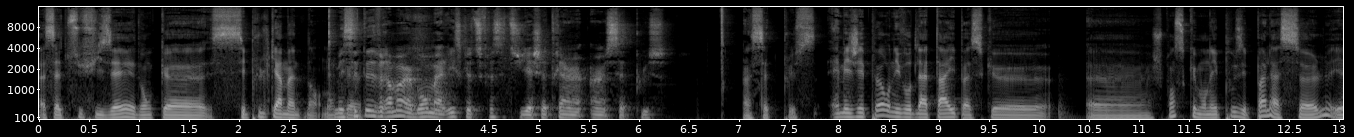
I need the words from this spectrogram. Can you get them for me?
Euh, ça te suffisait, donc euh, c'est plus le cas maintenant. Mais c'était vraiment un bon mari, ce que tu ferais si tu y achèterais un, un 7 Plus? Un 7 Plus. Eh, mais j'ai peur au niveau de la taille parce que je pense que mon épouse est pas la seule, et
